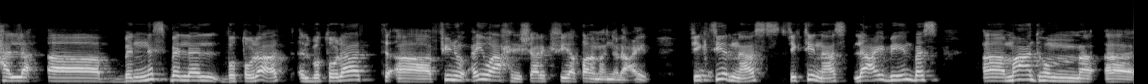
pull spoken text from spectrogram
هلا آه بالنسبة للبطولات البطولات آه فيه أي واحد يشارك فيها طالما إنه لعيب. في كثير ناس في كثير ناس لاعبين بس آه ما عندهم آه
